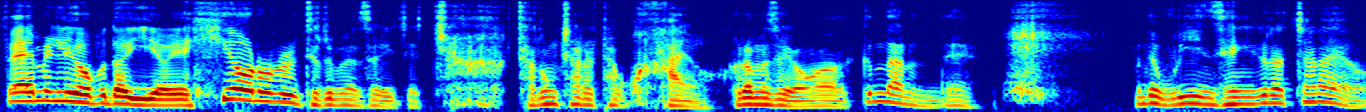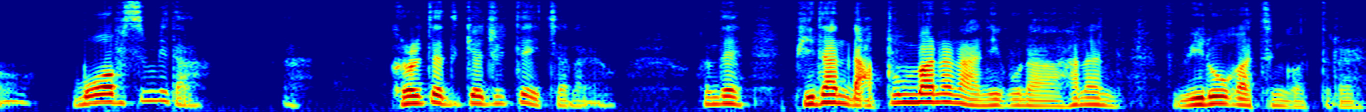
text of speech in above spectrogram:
Family of the Year의 Hero를 들으면서 이제 촥 자동차를 타고 가요. 그러면서 영화가 끝나는데 근데 우리 인생이 그렇잖아요. 뭐 없습니다. 그럴 때 느껴질 때 있잖아요. 근데 비단 나뿐만은 아니구나 하는 위로 같은 것들을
